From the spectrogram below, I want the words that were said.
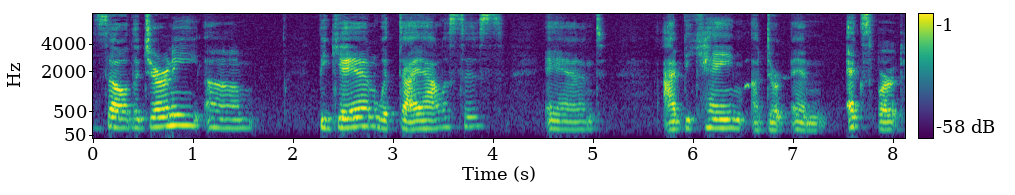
So the journey um, began with dialysis, and I became a, an expert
